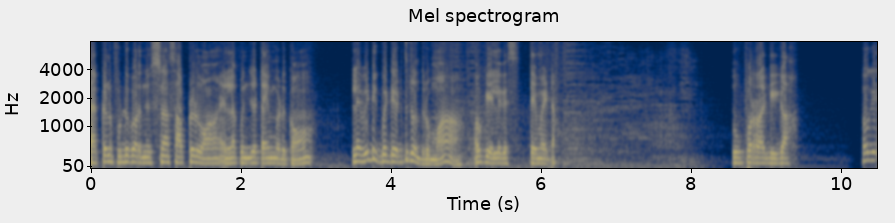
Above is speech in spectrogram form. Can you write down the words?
டக்குன்னு ஃபுட்டு குறைஞ்சிச்சுன்னா சாப்பிட்டுடுவான். எல்லாம் கொஞ்சம் டைம் எடுக்கும். இல்லை வீட்டுக்கு போயிட்டு எடுத்துகிட்டு வந்துருமா? ஓகே இல்லை கஸ் டைம் ஆயிட்டான். சூப்பர்ரா கிகா ஓகே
